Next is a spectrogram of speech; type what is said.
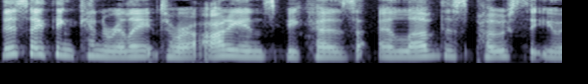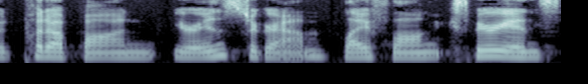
this I think can relate to our audience because I love this post that you had put up on your Instagram, lifelong experience.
